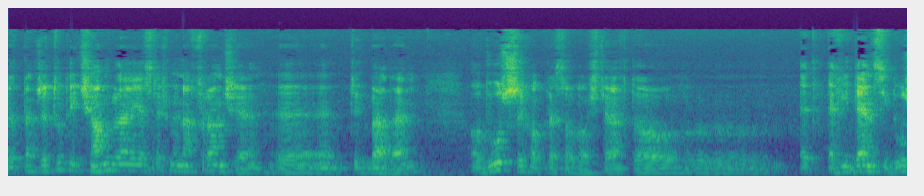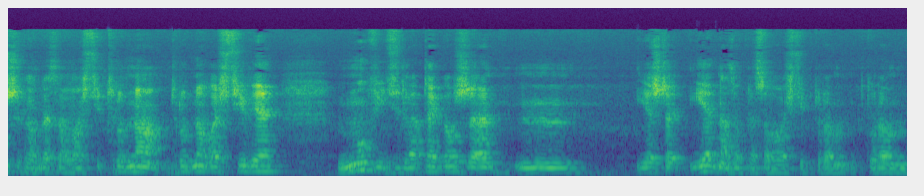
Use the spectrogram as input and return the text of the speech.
E, także tutaj ciągle jesteśmy na froncie e, tych badań. O dłuższych okresowościach to ewidencji dłuższych okresowości trudno, trudno właściwie mówić, dlatego że mm, jeszcze jedna z okresowości, którą, którą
